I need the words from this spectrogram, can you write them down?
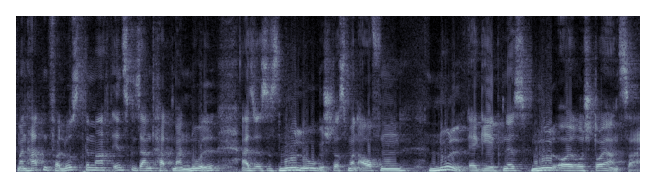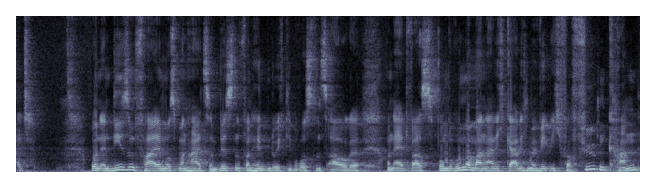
man hat einen Verlust gemacht, insgesamt hat man null. Also es ist nur logisch, dass man auf ein Null-Ergebnis 0 Euro Steuern zahlt. Und in diesem Fall muss man halt so ein bisschen von hinten durch die Brust ins Auge und etwas, worüber man eigentlich gar nicht mehr wirklich verfügen kann,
